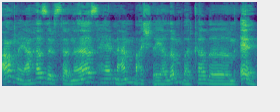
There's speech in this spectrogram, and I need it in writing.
almaya hazırsanız hemen başlayalım bakalım. Evet.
